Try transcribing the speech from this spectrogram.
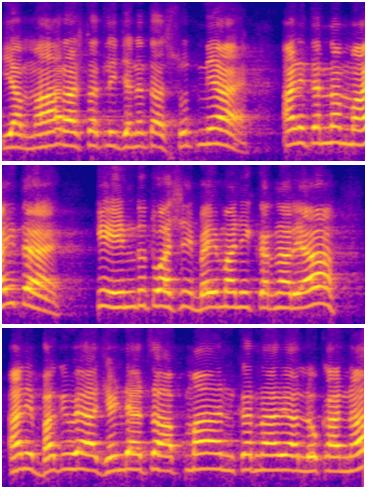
या महाराष्ट्रातली जनता सुज्ञ आहे. आणि त्यांना माहीत आहे की हिंदुत्वाशी बेईमानी करणाऱ्या आणि भगव्या झेंड्याचा अपमान करणाऱ्या लोकांना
